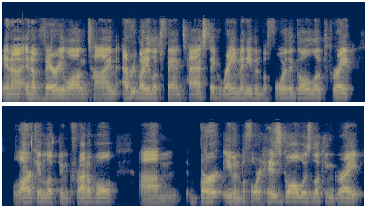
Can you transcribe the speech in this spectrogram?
in a in a very long time. Everybody looked fantastic. Raymond even before the goal looked great. Larkin looked incredible. Um, Burt even before his goal was looking great.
